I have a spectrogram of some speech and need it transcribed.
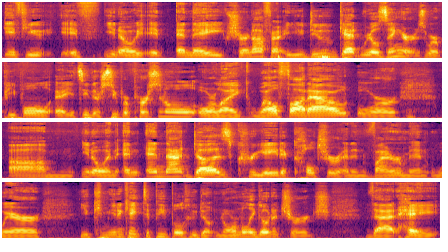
if you if you know it and they sure enough uh, you do get real zingers where people uh, it's either super personal or like well thought out or um, you know and, and and that does create a culture and environment where you communicate to people who don't normally go to church that hey,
